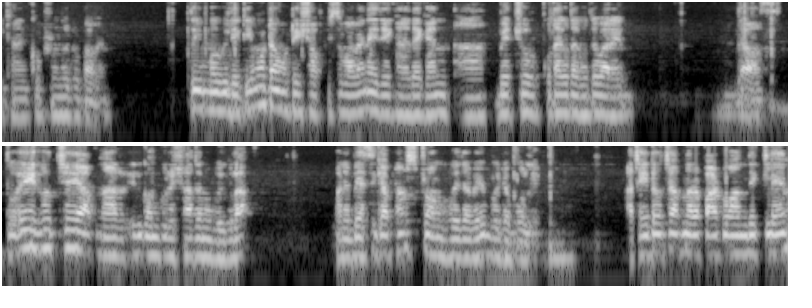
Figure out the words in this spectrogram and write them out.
এখানে খুব সুন্দর করে পাবেন। তো মোবিলিটি মোটামুটি সবকিছু পাবেন। এই যে এখানে দেখেন বেচুর কোথায় কোথায় হতে পারে। তো এই হচ্ছে আপনার এরকম করে সাজানো বইগুলা। মানে বেসিক আপনার স্ট্রং হয়ে যাবে বইটা বলে আচ্ছা এটা হচ্ছে আপনারা পার্ট ওয়ান দেখলেন।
